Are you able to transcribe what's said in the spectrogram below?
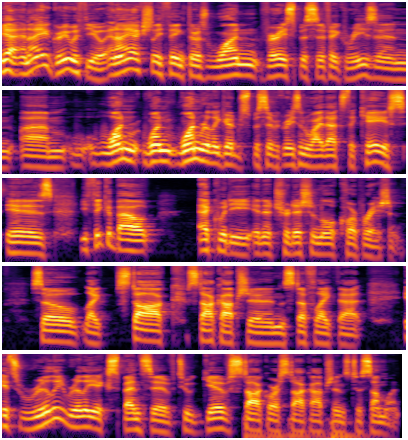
Yeah, and I agree with you. And I actually think there's one very specific reason. Um, one one one really good specific reason why that's the case is you think about equity in a traditional corporation. So like stock, stock options, stuff like that. It's really, really expensive to give stock or stock options to someone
